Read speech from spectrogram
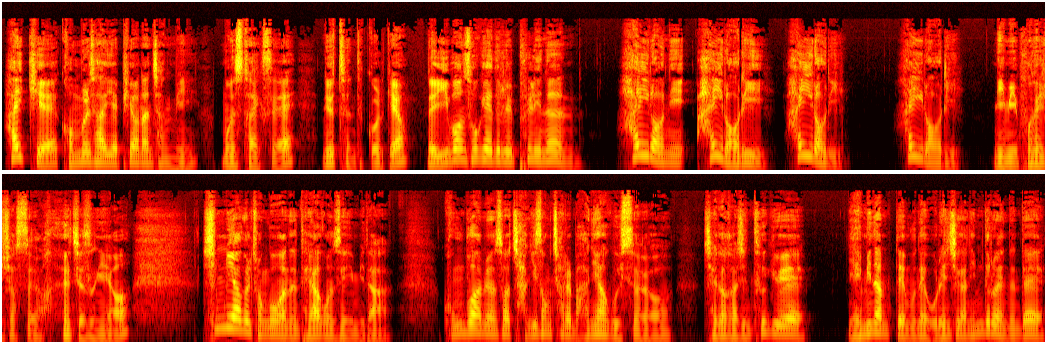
하이키의 건물 사이에 피어난 장미, 몬스타엑스의 뉴튼 듣고 올게요. 네, 이번 소개해드릴 플리는 하이러니, 하이러리, 하이러리, 하이러리 님이 보내주셨어요. 죄송해요. 심리학을 전공하는 대학원생입니다. 공부하면서 자기 성찰을 많이 하고 있어요. 제가 가진 특유의 예민함 때문에 오랜 시간 힘들어 했는데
